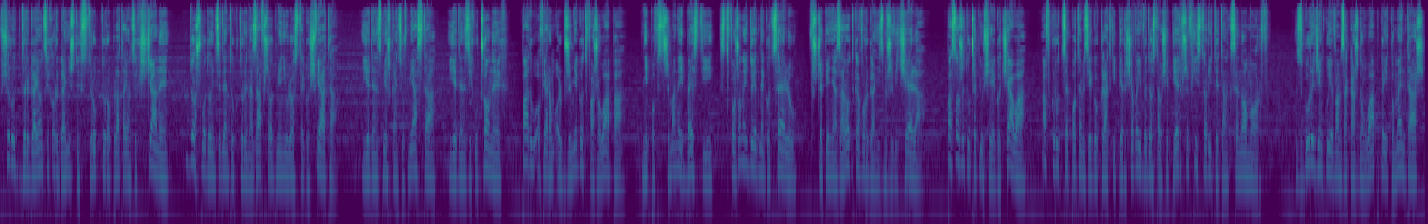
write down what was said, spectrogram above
wśród drgających organicznych struktur oplatających ściany, doszło do incydentu, który na zawsze odmienił los tego świata. Jeden z mieszkańców miasta, jeden z ich uczonych, padł ofiarą olbrzymiego twarzołapa, niepowstrzymanej bestii stworzonej do jednego celu wszczepienia zarodka w organizm żywiciela. Pasożyt uczepił się jego ciała, a wkrótce potem z jego klatki piersiowej wydostał się pierwszy w historii tytan ksenomorf. Z góry dziękuję Wam za każdą łapkę i komentarz,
